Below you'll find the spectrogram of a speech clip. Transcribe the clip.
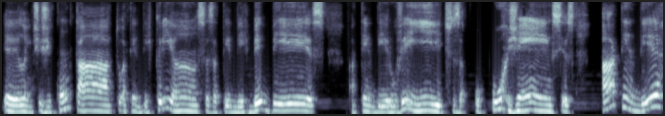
é, lentes de contato, atender crianças, atender bebês, atender UVITs, urgências, atender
